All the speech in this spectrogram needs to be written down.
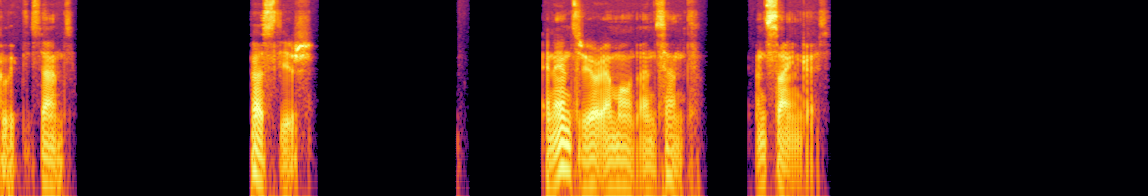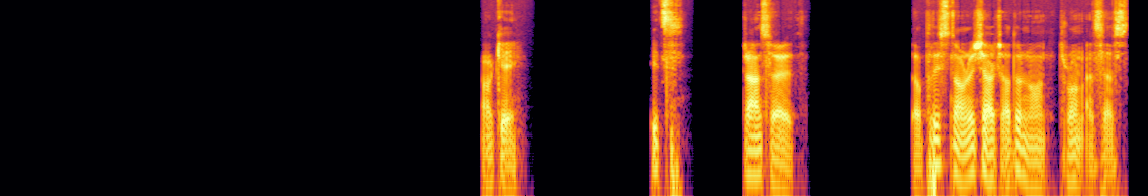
Click the send paste here and enter your amount and send and sign guys. Okay. It's transferred. So please don't recharge. Other non-tron assets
